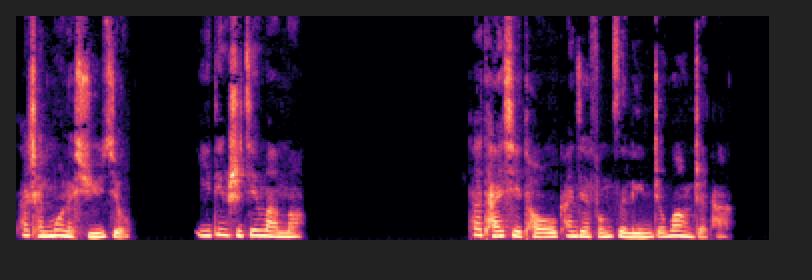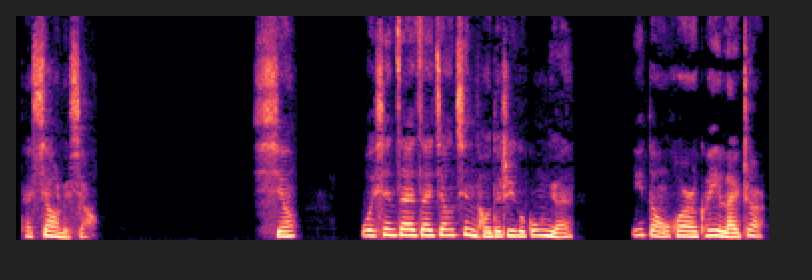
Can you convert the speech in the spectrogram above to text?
他沉默了许久，一定是今晚吗？他抬起头，看见冯子林正望着他，他笑了笑。行，我现在在江尽头的这个公园，你等会儿可以来这儿。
